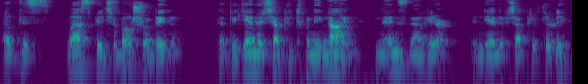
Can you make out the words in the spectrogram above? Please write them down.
of this last speech of Moshe Rabbeinu that began at chapter 29 and ends now here in the end of chapter 30.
